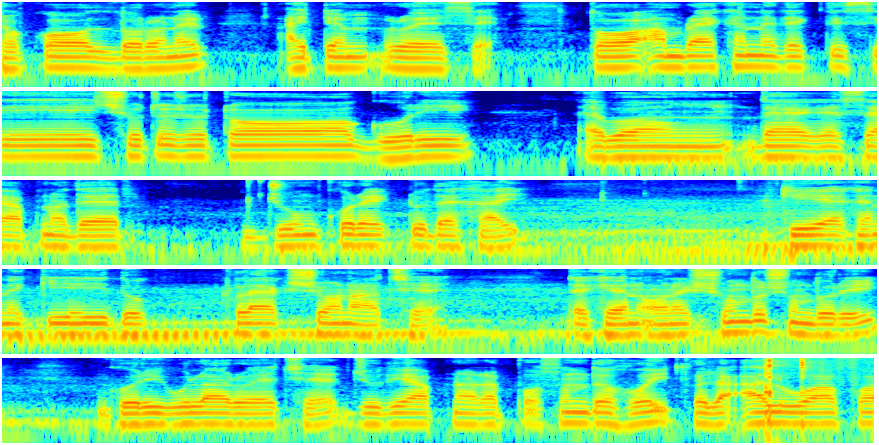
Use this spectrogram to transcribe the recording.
সকল ধরনের আইটেম রয়েছে। তো আমরা এখানে দেখতেছি ছোট ছোট ঘড়ি এবং দেখা গেছে আপনাদের জুম করে একটু দেখাই কি এখানে কি কালেকশন আছে। দেখেন অনেক সুন্দর সুন্দর এই ঘড়িগুলা রয়েছে। যদি আপনারা পছন্দ হয় তাহলে আল ওয়াফা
